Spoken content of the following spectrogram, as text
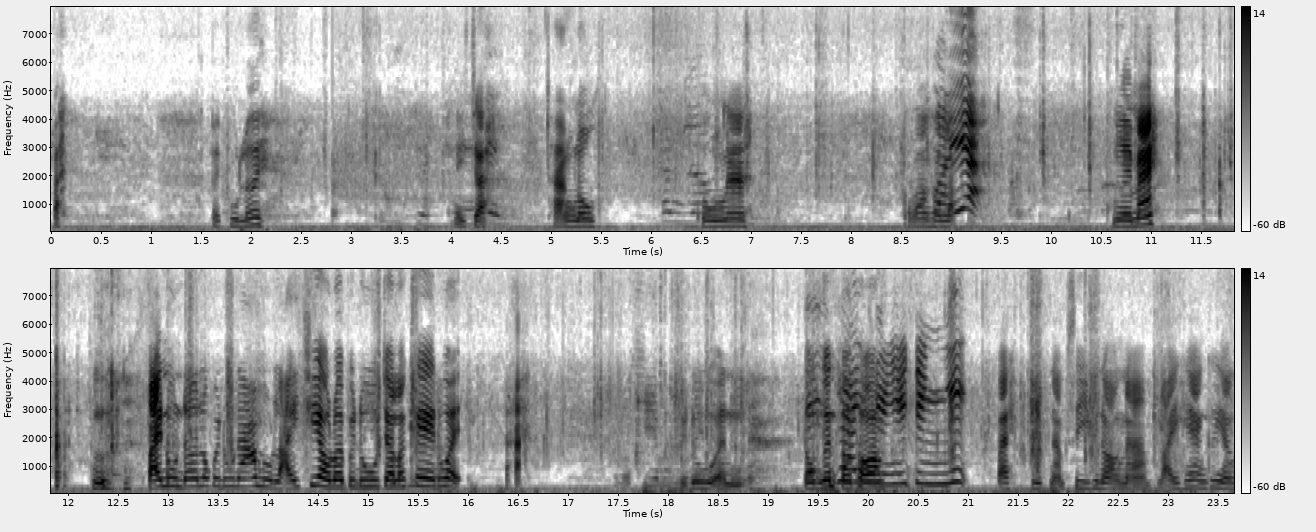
ไป ไปพูดเลย นี่จ้ะ ทางลงทงหน้าระว่างหันละเหนื่อยไหม ไปนู่นเดินลงไปดูน้ำนู่นไหลเชี่ยวเลยไปดูจระเข้ด้วยเราเคียมันอยู่ไปดูอัน ตัวเงินตัวทอง ย่างนี้จริงนี้ไปดูดน้ำซี่พี่น้องน้ำไหลแห้งคือหยัง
